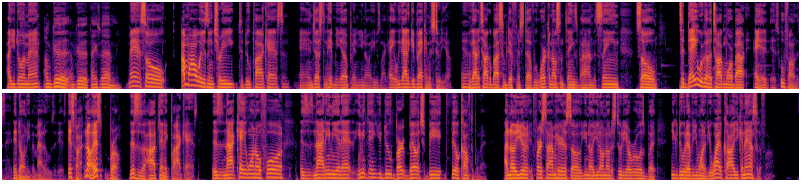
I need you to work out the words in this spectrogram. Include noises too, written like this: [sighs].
How you doing, man? I'm good. I'm good. Thanks for having me. Man, so I'm always intrigued to do podcasting. And Justin hit me up and, you know, he was like, hey, we got to get back in the studio. Yeah. We got to talk about some different stuff. We're working on some things behind the scene. So today we're going to talk more about, hey, it- it's who phone is that? It don't even matter whose it is. It's fine. No, it's, bro, this is an authentic podcast. This is not K104. This is not any of that. Anything you do, Burt Belch, be feel comfortable, man. I know you're first time here, so you know you don't know the studio rules, but you can do whatever you want. If your wife call, you can answer the phone.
